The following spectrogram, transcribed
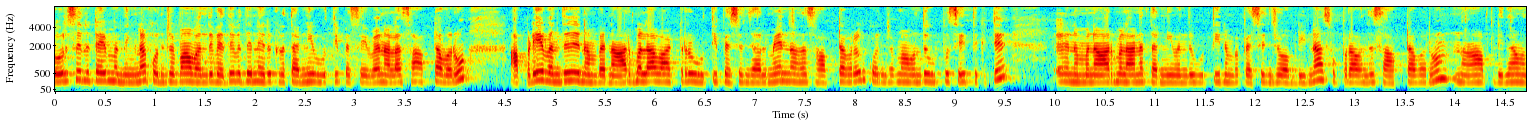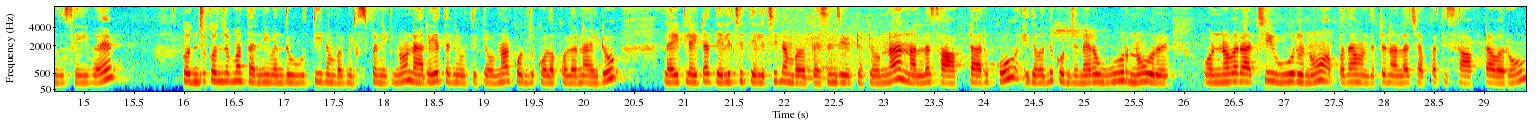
ஒரு சில டைம் வந்திங்கன்னா கொஞ்சமாக வந்து வெது வெதுன்னு இருக்கிற தண்ணி ஊற்றி பிசைவேன். நல்லா சாஃப்டாக வரும். அப்படியே வந்து நம்ம நார்மலாக வாட்டர் ஊற்றி பிசைஞ்சாலுமே நல்லா சாஃப்டாக வரும். கொஞ்சமாக வந்து உப்பு சேர்த்துக்கிட்டு நம்ம நார்மலான தண்ணி வந்து ஊற்றி நம்ம பிசைஞ்சோம் அப்படின்னா சூப்பராக வந்து சாஃப்டாக வரும். நான் அப்படி தான் வந்து செய்வேன். கொஞ்சம் கொஞ்சமாக தண்ணி வந்து ஊற்றி நம்ம மிக்ஸ் பண்ணிக்கணும். நிறைய தண்ணி ஊற்றிட்டோம்னா கொஞ்சம் கொல கொலன்னு ஆகிடும் லைட் லைட்டாக தெளித்து தெளித்து நம்ம பிசைஞ்சு விட்டுட்டோம்னா நல்லா சாஃப்டாக இருக்கும். இதை வந்து கொஞ்சம் நேரம் ஊறணும். ஒரு ஒன் ஹவர் ஆச்சு ஊறணும். அப்போ தான் வந்துட்டு நல்லா சப்பாத்தி சாஃப்டாக வரும்.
